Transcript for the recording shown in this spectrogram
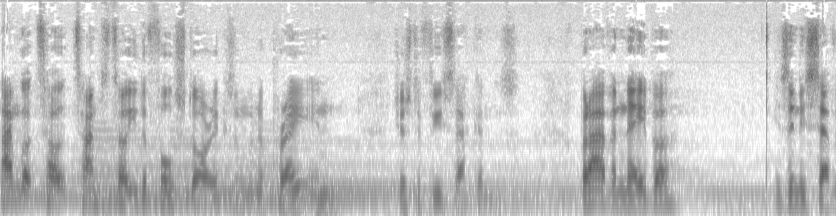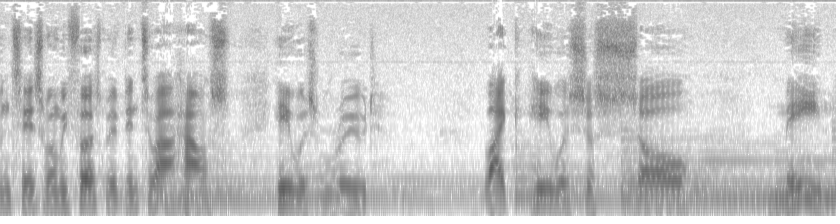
I haven't got t- time to tell you the full story because I'm going to pray in just a few seconds. But I have a neighbor He's in his 70s. When we first moved into our house, he was rude. Like, he was just so mean.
